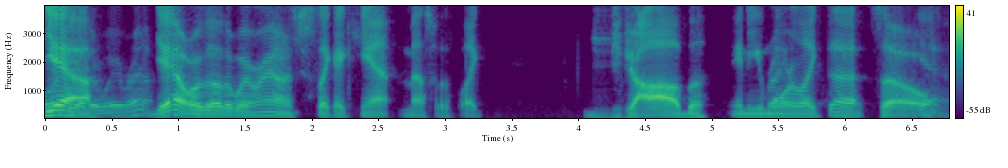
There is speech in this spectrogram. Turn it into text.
Yeah. other way around Yeah, or the other way around. It's just like I can't mess with like job anymore Right. like that. So yeah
